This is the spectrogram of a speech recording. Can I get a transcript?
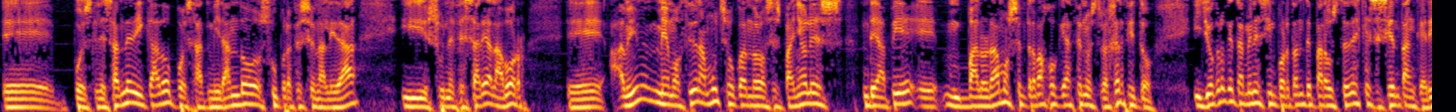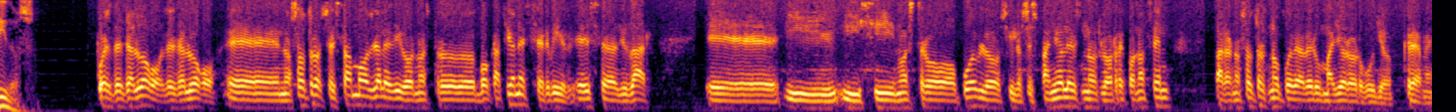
eh, pues les han dedicado pues admirando su profesionalidad y su necesaria labor. Eh, a mí me emociona mucho cuando los españoles de a pie valoramos el trabajo que hace nuestro ejército y yo creo que también es importante para ustedes que se sientan queridos. Pues desde luego, desde luego. Eh, nosotros estamos, ya le digo, nuestra vocación es servir, es ayudar. Eh, y, y si nuestro pueblo, si los españoles nos lo reconocen, para nosotros no puede haber un mayor orgullo, créame.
